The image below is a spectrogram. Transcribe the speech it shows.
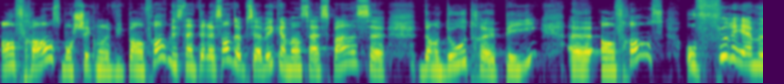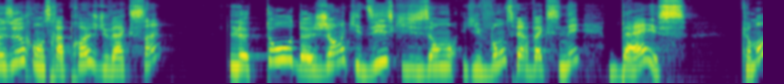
en France. Bon, je sais qu'on ne vit pas en France, mais c'est intéressant d'observer comment ça se passe euh, dans d'autres pays. Euh, en France, au fur et à mesure qu'on se rapproche du vaccin, le taux de gens qui disent qu'ils ont qu'ils vont se faire vacciner baisse. Comment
